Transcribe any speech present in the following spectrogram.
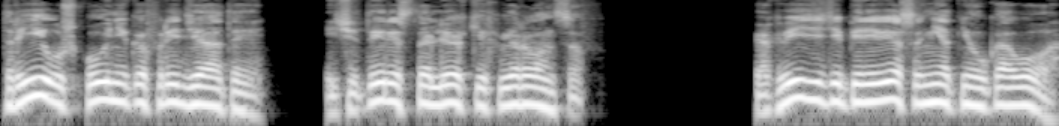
три ушкуйников редяты и четыреста легких веронцев. Как видите, перевеса нет ни у кого.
